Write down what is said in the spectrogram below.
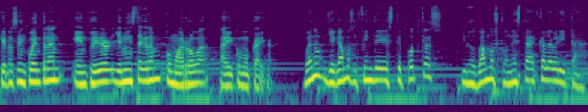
que nos encuentran en Twitter y en Instagram como arroba ahí como caiga. Bueno, llegamos al fin de este podcast y nos vamos con esta calaverita.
